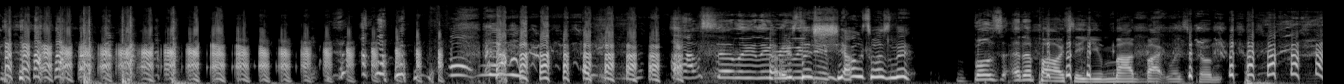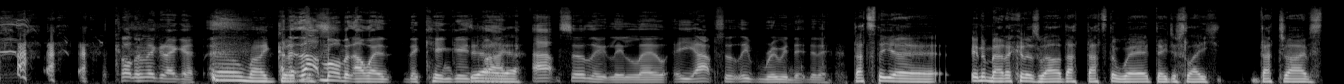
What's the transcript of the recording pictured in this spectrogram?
Absolutely That was the ruined him. shout, wasn't it? Buzz at a party, you mad backwards cunt. Conor McGregor. Oh my And goodness! at that moment, I went, "The king is Yeah, back." yeah. Absolutely, lil. He absolutely ruined it, didn't he? that's the uh, in America as well. That that's the word they just like. That drives,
